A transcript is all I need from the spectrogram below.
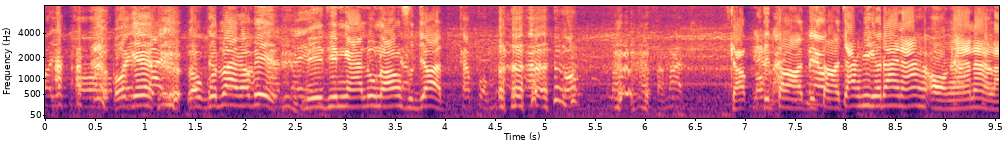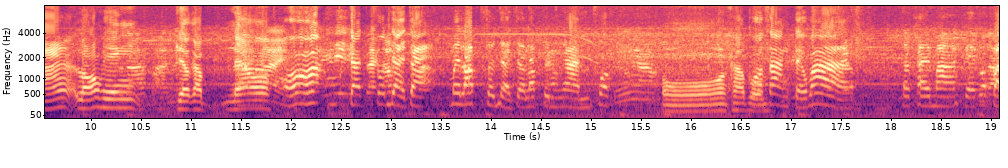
ก็ยังพอโอเคไปได้ขอบคุณมากครับพี่มีทีมงานลูกน้องสุดยอด ครับผมอะน้องน้องเขาสามารถ ครับติดต่อติดต่อจ้างพี่ก็ได้นะ ออกงานน่ะร้านร้องเพลงเกี่ยวกับแนวอ๋อจะส่วนใหญ่จะไม่รับส่วนใหญ่จะรับเป็นงานพวกโอ้ครับผก่อมสร้างแต่ว่าถ้าใครมาแกก็ไป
